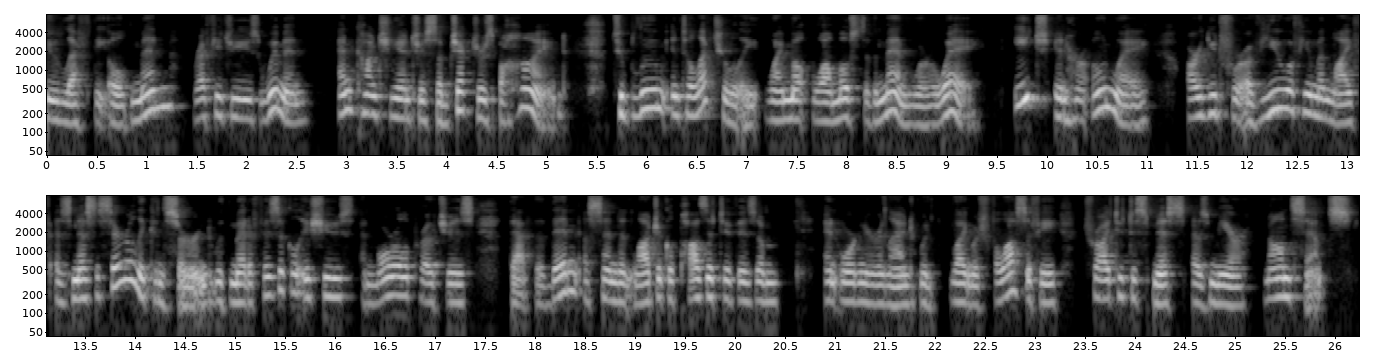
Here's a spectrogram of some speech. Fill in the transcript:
II left the old men, refugees, women, and conscientious objectors behind to bloom intellectually while most of the men were away. Each, in her own way, argued for a view of human life as necessarily concerned with metaphysical issues and moral approaches that the then ascendant logical positivism and ordinary language, language philosophy tried to dismiss as mere nonsense.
